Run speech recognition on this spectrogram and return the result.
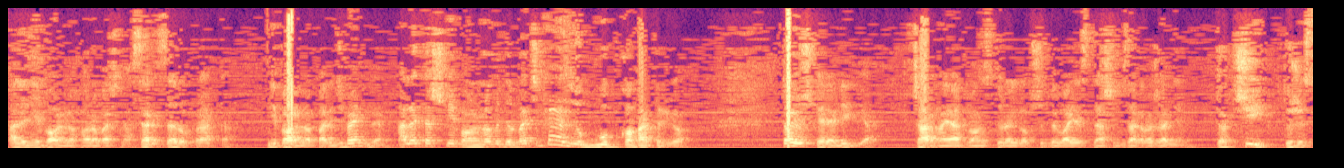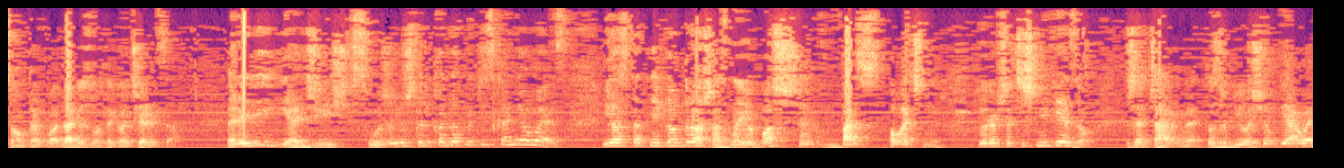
ale nie wolno chorować na serce lub raka. Nie wolno palić węglem, ale też nie wolno wydobywać gazu głupkowatego. To już nie religia. Czarna jadłon, z którego przybyła, jest naszym zagrożeniem. To ci, którzy są we władaniu Złotego Cielca. Religia dziś służy już tylko do wyciskania łez i ostatniego grosza z najuboższych warstw społecznych, które przecież nie wiedzą, że czarne to zrobiło się białe,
